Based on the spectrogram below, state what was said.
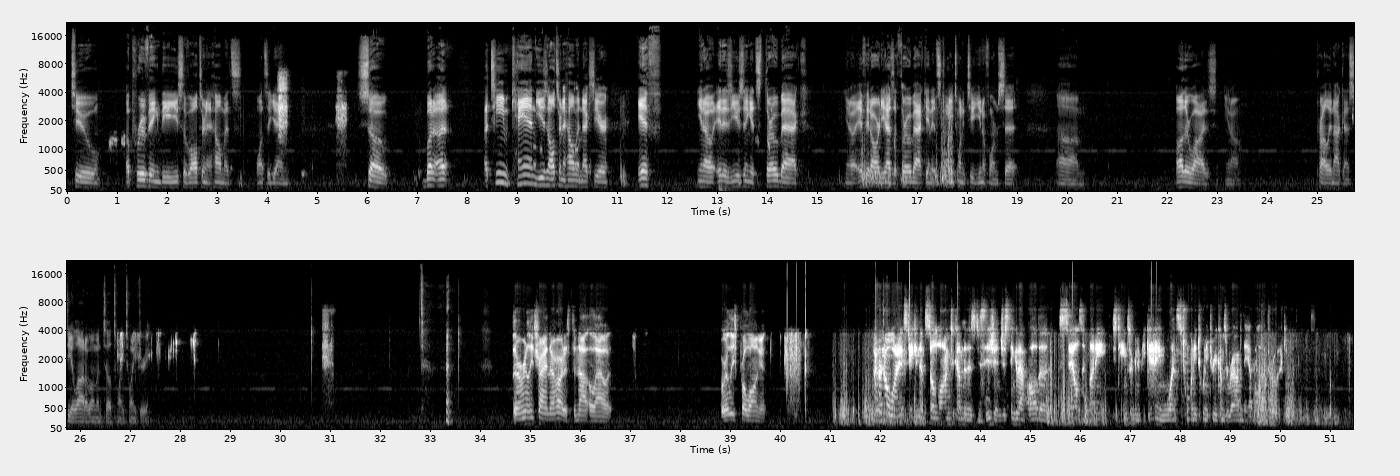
to approving the use of alternate helmets once again. So, but a, a team can use an alternate helmet next year if, you know, it is using its throwback, you know, if it already has a throwback in its 2022 uniform set. Um, otherwise, you know, probably not going to see a lot of them until 2023. They're really trying their hardest to not allow it, or at least prolong it. I don't know why it's taking them so long to come to this decision. Just think about all the sales and money these teams are going to be getting once 2023 comes around and they have all the throwback.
